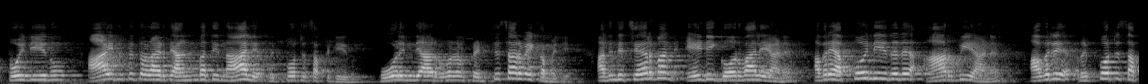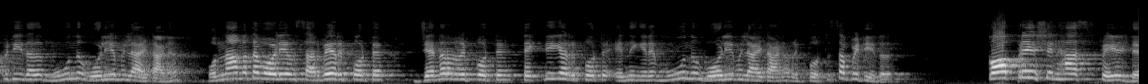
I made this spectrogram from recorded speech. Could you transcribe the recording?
അപ്പോയിന്റ് ചെയ്യുന്നു? ആയിരത്തി തൊള്ളായിരത്തി അൻപത്തി നാല് റിപ്പോർട്ട് സബ്മിറ്റ് ചെയ്യുന്നു all India rural credit survey committee അതിന്റെ ചെയർമാൻ എ ഡി ഗോർവാലയാണ് അവരെ അപ്പോയിന്റ് ചെയ്തത് ആർ ബി ആണ്. അവർ റിപ്പോർട്ട് സബ്മിറ്റ് ചെയ്തത് മൂന്ന് വോളിയമിലായിട്ടാണ് ഒന്നാമത്തെ volume survey report general report technical report എന്നിങ്ങനെ മൂന്ന് വോളിയമിലായിട്ടാണ് റിപ്പോർട്ട് സബ്മിറ്റ് ചെയ്തത്. Cooperation has failed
